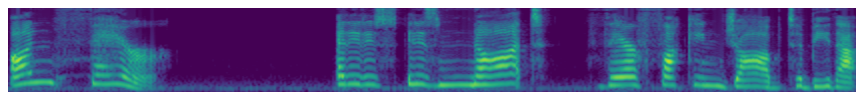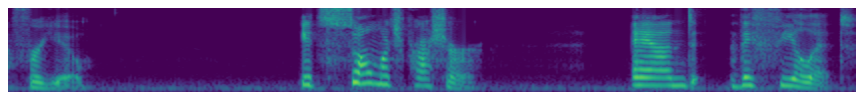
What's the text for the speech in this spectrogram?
unfair. And it is, it is not their fucking job to be that for you. It's so much pressure. And they feel it.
